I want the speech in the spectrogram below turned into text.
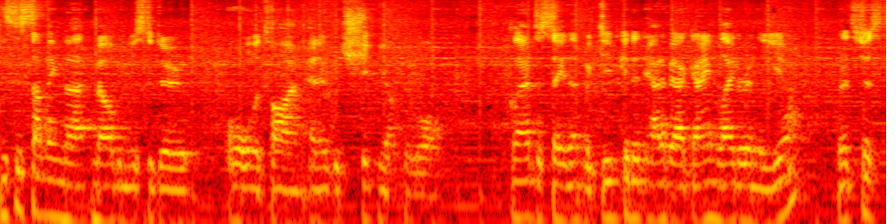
This is something that Melbourne used to do all the time, and it would shit you up the wall. Glad to see that we did get it out of our game later in the year, but it's just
